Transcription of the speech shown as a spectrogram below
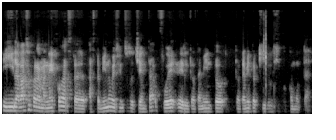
y la base para el manejo hasta, hasta 1980 fue el tratamiento, tratamiento quirúrgico como tal.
